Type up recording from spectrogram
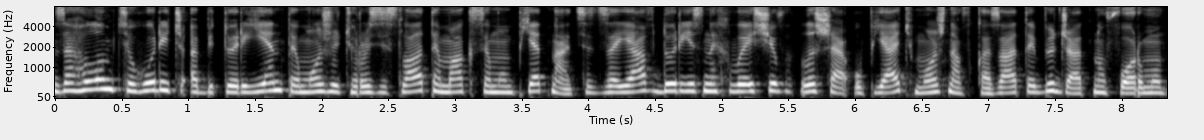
Загалом цьогоріч абітурієнти можуть розіслати максимум 15 заяв до різних вишів. Лише у 5 можна вказати бюджетну форму.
